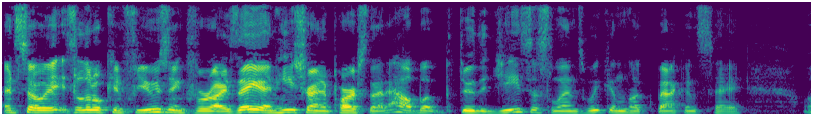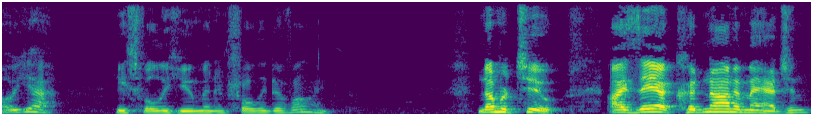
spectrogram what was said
And so it's a little confusing for Isaiah, and he's trying to parse that out. But through the Jesus lens, we can look back and say, oh, yeah, he's fully human and fully divine. Number two, Isaiah could not imagine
